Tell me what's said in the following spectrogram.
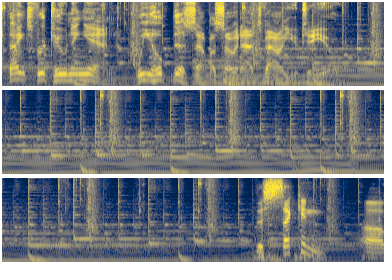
Thanks for tuning in. We hope this episode adds value to you. the second uh,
